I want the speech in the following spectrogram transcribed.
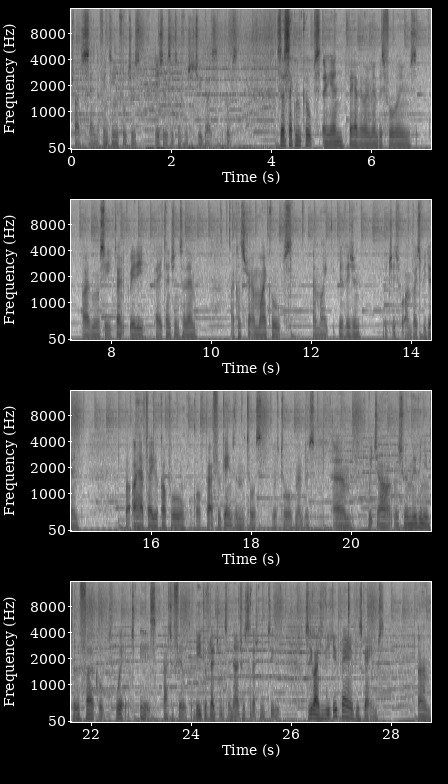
Tribes Ascend. I think Team Fortress is also Team Fortress 2 guys, of course. So second corps, again, they have their own members forums. I obviously don't really pay attention to them. I concentrate on my corps and my division, which is what I'm supposed to be doing. But I have played a couple of Battlefield games on the tours with TAW members, um, which are which we're moving into the third corps, which is Battlefield, League of Legends, and natural selection 2. So you guys, if you do play any of these games, um,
